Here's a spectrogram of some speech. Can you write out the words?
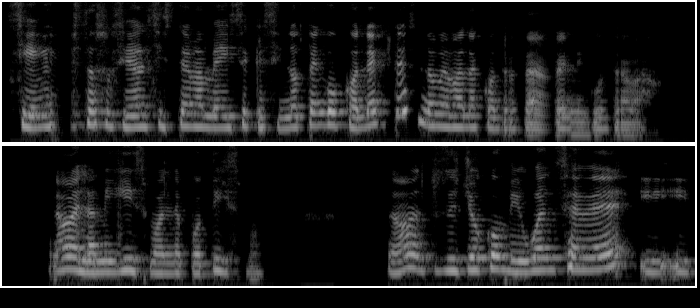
Si en esta sociedad el sistema me dice que si no tengo conectes, no me van a contratar en ningún trabajo. ¿no? El amiguismo, el nepotismo. ¿no? Entonces yo con mi buen CV, y, y,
